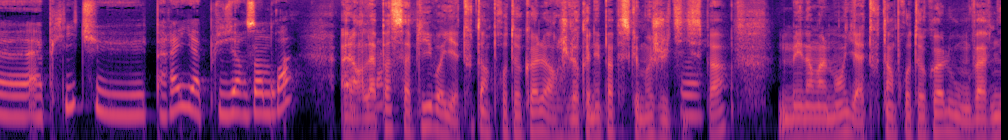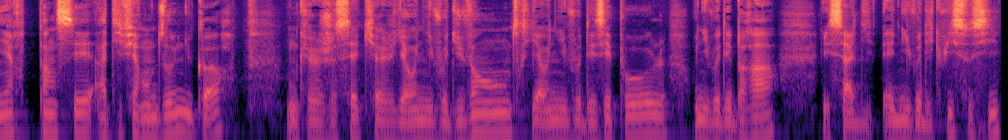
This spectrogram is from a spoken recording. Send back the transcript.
euh, appli, tu... pareil, il y a plusieurs endroits? Alors la pince appli, il y a tout un protocole. Alors je le connais pas parce que moi je l'utilise pas, mais normalement il y a tout un protocole où on va venir pincer à différentes zones du corps. Donc euh, je sais qu'il y a au niveau du ventre, il y a au niveau des épaules, au niveau des bras, et ça au niveau des cuisses aussi.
